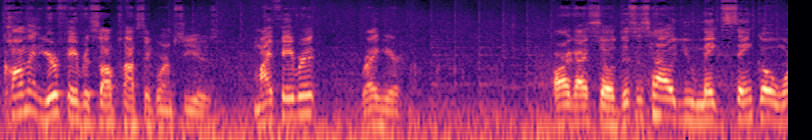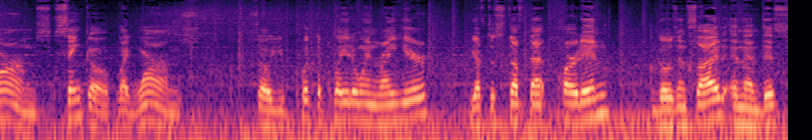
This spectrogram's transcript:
Comment your favorite soft plastic worms to use. My favorite, right here. All right, guys, so this is how you make Senko worms. Senko, like worms. So you put the Play-Doh in right here. You have to stuff that part in. It goes inside, and then this.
